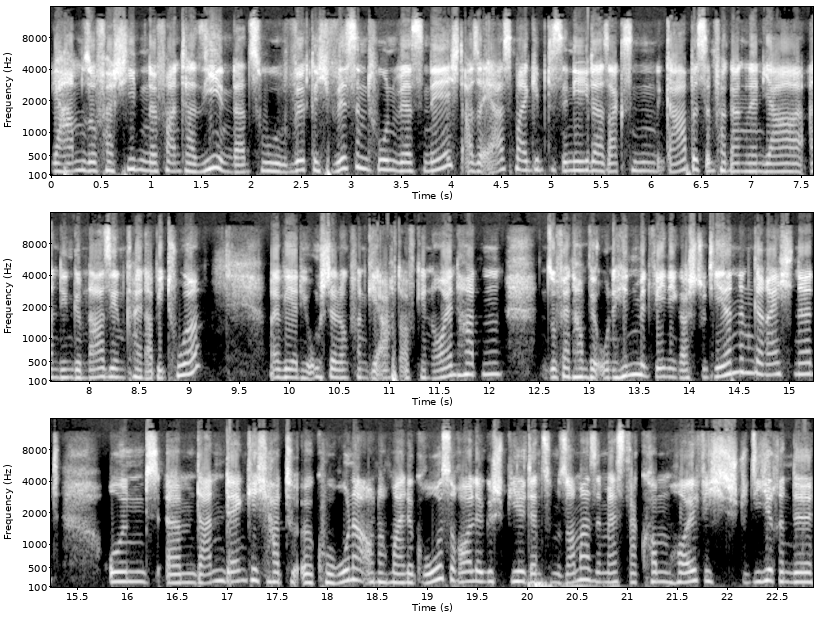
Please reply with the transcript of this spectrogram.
Wir haben so verschiedene Fantasien dazu. Wirklich wissen tun wir es nicht. Also erstmal gibt es in Niedersachsen, gab es im vergangenen Jahr an den Gymnasien kein Abitur, weil wir ja die Umstellung von G8 auf G9 hatten. Insofern haben wir ohnehin mit weniger Studierenden gerechnet. Und ähm, dann denke ich, hat äh, Corona auch nochmal eine große Rolle gespielt, denn zum Sommersemester kommen häufig Studierende,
